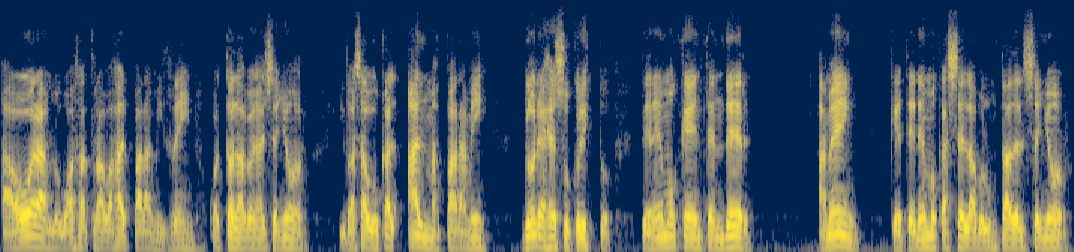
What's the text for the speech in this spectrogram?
ahora lo vas a trabajar para mi reino. ¿Cuánto alaban al Señor? Y vas a buscar almas para mí. Gloria a Jesucristo. Tenemos que entender, amén, que tenemos que hacer la voluntad del Señor,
